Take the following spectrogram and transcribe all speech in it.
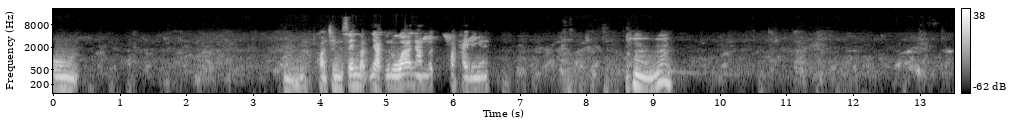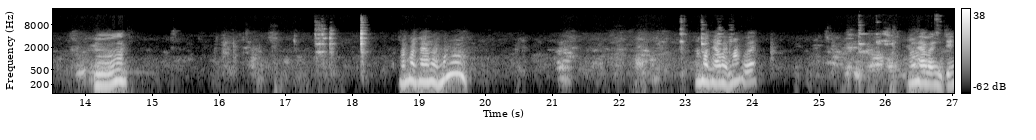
กุ้งขอชิมเส้นแบบอยากรู้ว่าน้ำรสผัดไทยเป็นไงอื้อหืออืมน้ำผัดไทยอร่อยมากน้ำผัดไทยอร่อยมากเลย น้ำผัดไทยอร่อยจริง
